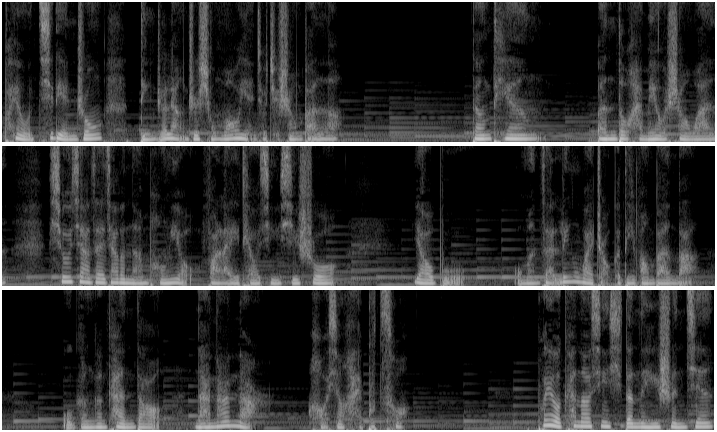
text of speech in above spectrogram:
朋友七点钟顶着两只熊猫眼就去上班了。当天。班都还没有上完，休假在家的男朋友发来一条信息说：“要不我们再另外找个地方搬吧？我刚刚看到哪哪哪儿好像还不错。”朋友看到信息的那一瞬间，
